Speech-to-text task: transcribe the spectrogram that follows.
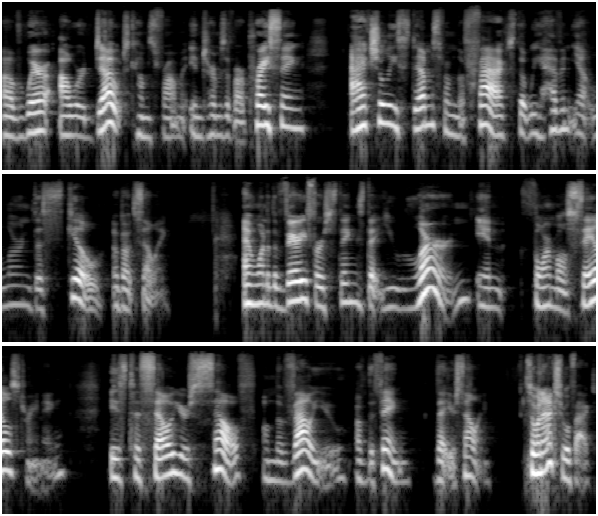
of where our doubt comes from in terms of our pricing actually stems from the fact that we haven't yet learned the skill about selling. And one of the very first things that you learn in formal sales training is to sell yourself on the value of the thing that you're selling. So, in actual fact,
